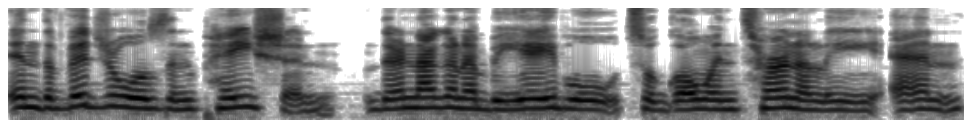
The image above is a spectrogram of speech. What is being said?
individual's impatient, they're not gonna be able to go internally and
